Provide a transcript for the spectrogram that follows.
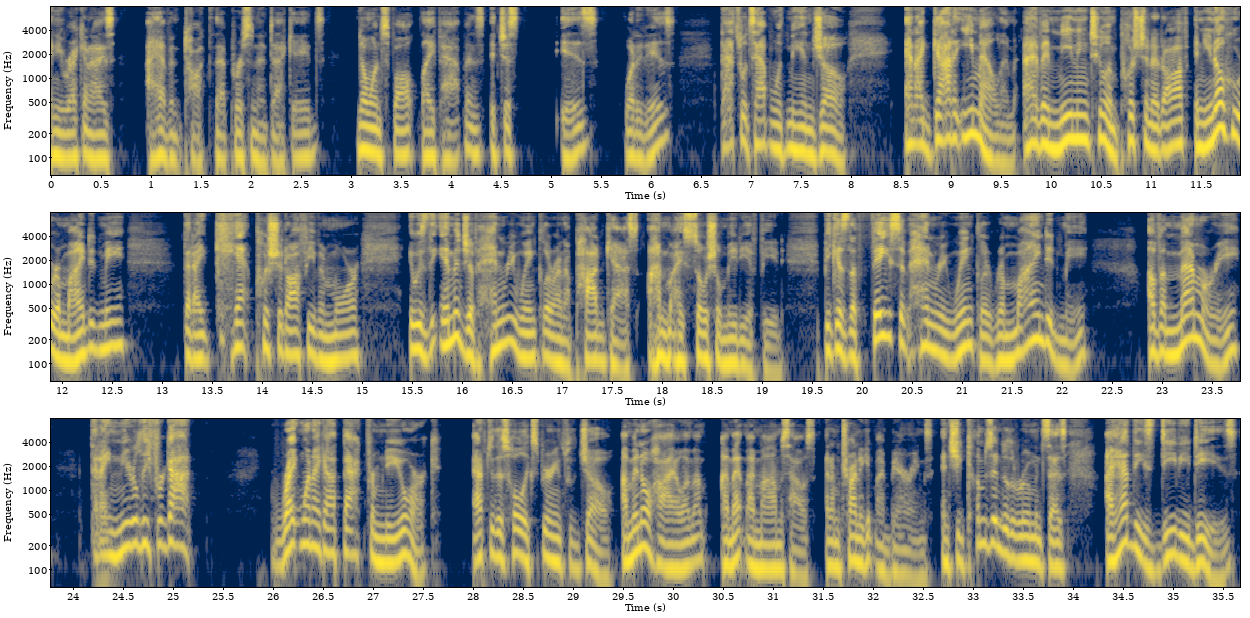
and you recognize, I haven't talked to that person in decades. No one's fault. Life happens. It just is what it is. That's what's happened with me and Joe. And I got to email him. I have a meaning to him pushing it off. And you know who reminded me that I can't push it off even more? It was the image of Henry Winkler on a podcast on my social media feed because the face of Henry Winkler reminded me of a memory that I nearly forgot. Right when I got back from New York, after this whole experience with Joe, I'm in Ohio. I'm, I'm at my mom's house and I'm trying to get my bearings. And she comes into the room and says, I have these DVDs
